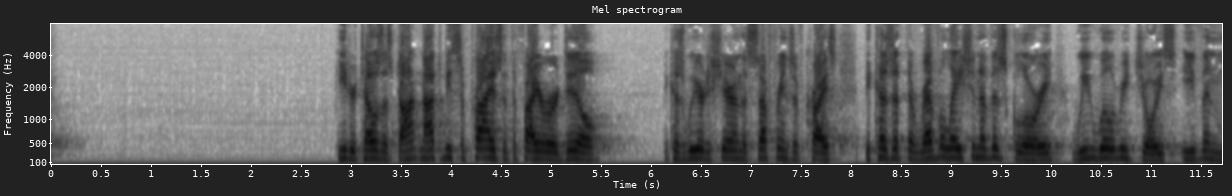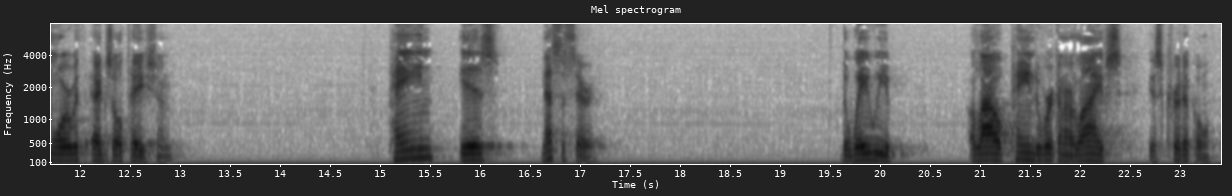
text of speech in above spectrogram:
Peter tells us not, not to be surprised at the fire ordeal because we are to share in the sufferings of Christ, because at the revelation of his glory we will rejoice even more with exultation. Pain is necessary. The way we allow pain to work in our lives is critical.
